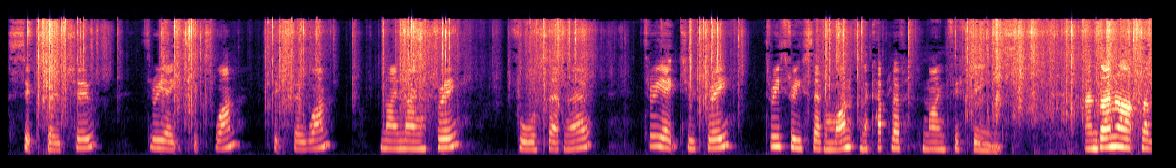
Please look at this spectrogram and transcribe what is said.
602, 3861, 601, 993, 470, 3823, 3371 and a couple of 915s. And Diamond Art Club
